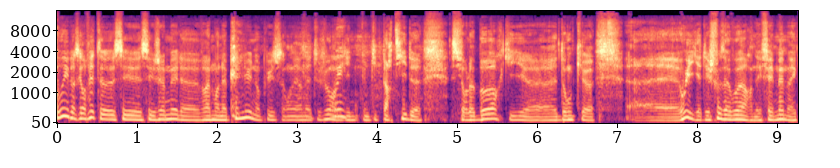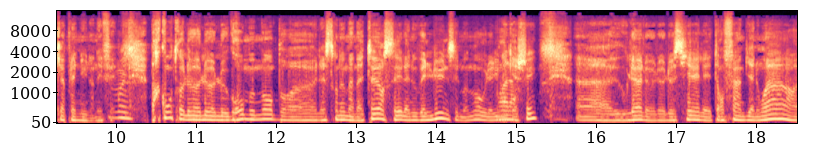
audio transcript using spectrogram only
oui, parce qu'en fait, euh, c'est c'est jamais vraiment la pleine lune en plus. On, a toujours une, petite partie de sur le bord qui euh, donc oui, il y a des choses à voir en effet, même avec la pleine lune en effet. Par contre, le, le, gros moment pour l'astronome amateur, c'est la nouvelle lune. C'est le moment où la lune est cachée, où là le, le, ciel est enfin bien noir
